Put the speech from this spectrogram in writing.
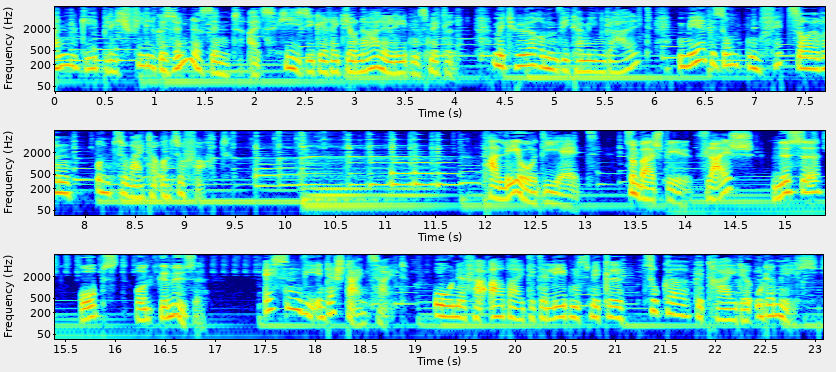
angeblich viel gesünder sind als hiesige regionale Lebensmittel. Mit höherem Vitamingehalt, mehr gesunden Fettsäuren und so weiter und so fort. Paleo-Diät. Zum Beispiel Fleisch, Nüsse, Obst und Gemüse. Essen wie in der Steinzeit. Ohne verarbeitete Lebensmittel, Zucker, Getreide oder Milch.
